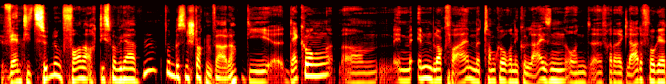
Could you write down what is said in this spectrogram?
während die Zündung vorne auch diesmal wieder hm, so ein bisschen stockend war, oder? Die äh, Deckung ähm, im Innenblock vor allem mit Tom Koro Nikolaisen und äh, Frederik Ladevogel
